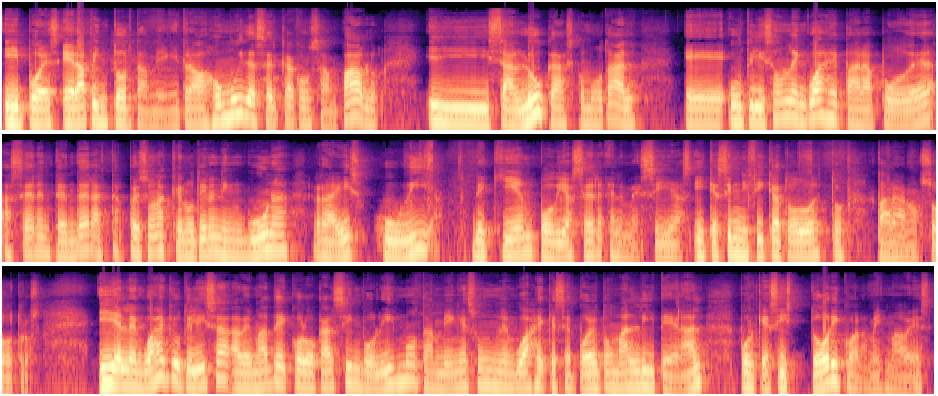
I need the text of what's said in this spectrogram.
Y pues era pintor también y trabajó muy de cerca con San Pablo. Y San Lucas como tal eh, utiliza un lenguaje para poder hacer entender a estas personas que no tienen ninguna raíz judía de quién podía ser el Mesías y qué significa todo esto para nosotros. Y el lenguaje que utiliza, además de colocar simbolismo, también es un lenguaje que se puede tomar literal porque es histórico a la misma vez.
